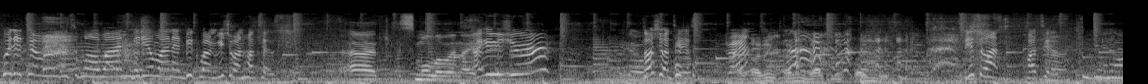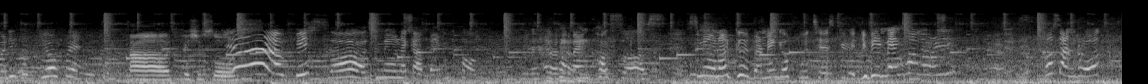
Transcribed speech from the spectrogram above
Put it to the small one, medium one, and big one. Which one hottest? Uh, smaller one, I Are you sure? Not your taste, right? I think I think that's more spicy. This one, hottest. You know, this is your friend. Uh, fish sauce. Yeah, fish sauce. Smell like a Bangkok. Like a Bangkok sauce. Smell not good, but make your food taste good. You been Bangkok already? What's on road? Smell like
